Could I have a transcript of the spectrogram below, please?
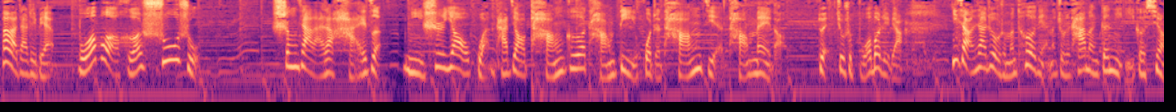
爸爸家这边伯伯和叔叔生下来的孩子，你是要管他叫堂哥、堂弟或者堂姐、堂妹的。对，就是伯伯这边。你想一下，这有什么特点呢？就是他们跟你一个姓，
